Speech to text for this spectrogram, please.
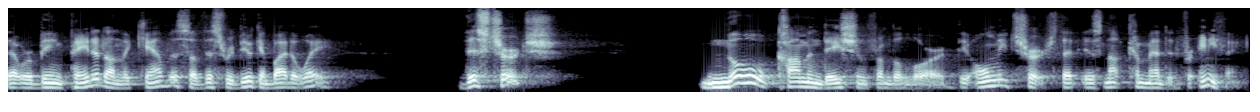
that were being painted on the canvas of this rebuke. And by the way, this church, no commendation from the Lord, the only church that is not commended for anything,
